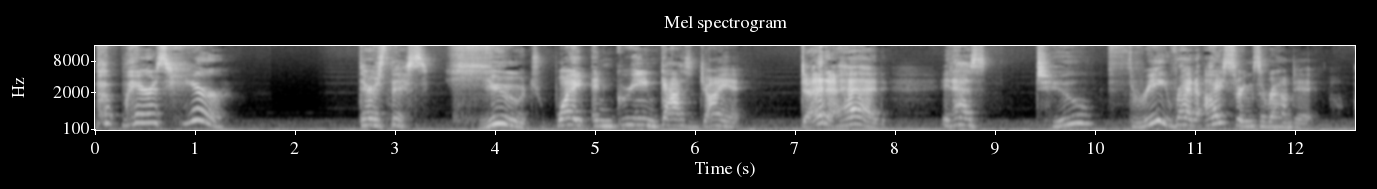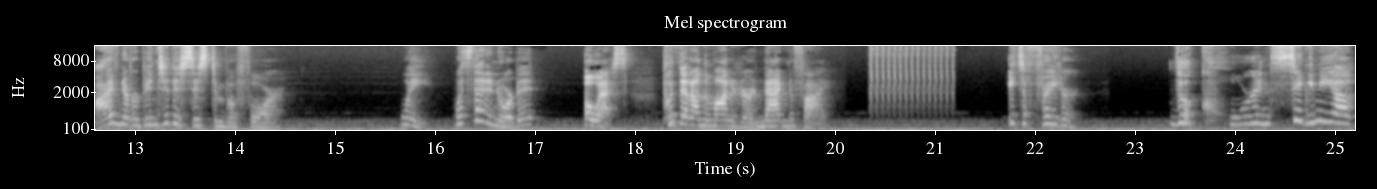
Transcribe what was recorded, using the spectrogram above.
But where is here? There's this huge white and green gas giant dead ahead. It has two, three red ice rings around it. I've never been to this system before. Wait, what's that in orbit? OS, put that on the monitor and magnify. It's a freighter. The core insignia!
